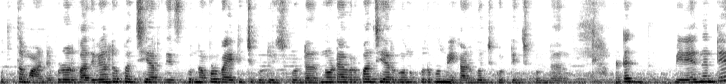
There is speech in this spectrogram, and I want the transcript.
ఉత్తమ అండి. ఇప్పుడు పదివేల రూపాయల చీర తీసుకున్నప్పుడు బయట ఇచ్చి కుట్టించుకుంటారు. నూట యాభై రూపాయల చీర కొనుక్కున్నప్పుడు మీకు అక్కడికి వచ్చి కుట్టించుకుంటారు. అంటే మీరు ఏంటంటే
